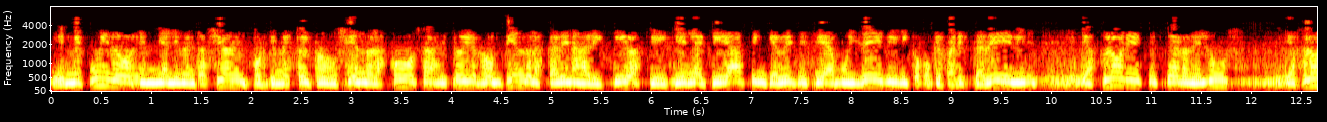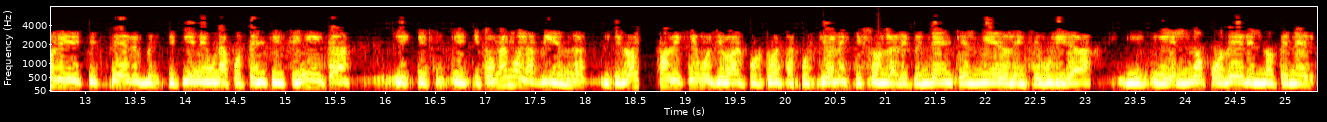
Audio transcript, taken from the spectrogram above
eh, me cuido en mi alimentación porque me estoy produciendo las cosas, estoy rompiendo las cadenas adictivas que, que es la que hacen que a veces sea muy débil o que parezca débil, que aflore ese ser de luz, que aflore ese ser que tiene una potencia infinita, que, que, que, tomemos las riendas y que no nos dejemos llevar por todas estas cuestiones que son la dependencia, el miedo, la inseguridad y, y, el no poder, el no tener.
